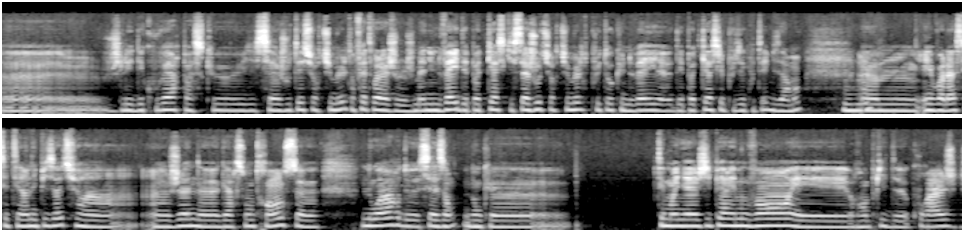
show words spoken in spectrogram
Euh, je l'ai découvert parce qu'il s'est ajouté sur Tumult. En fait, voilà, je, mène une veille des podcasts qui s'ajoutent sur Tumult plutôt qu'une veille euh, des podcasts les plus écoutés, bizarrement. Mhm. et voilà, c'était un épisode sur un, jeune garçon trans noir de 16 ans. Donc, témoignage hyper émouvant et rempli de courage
